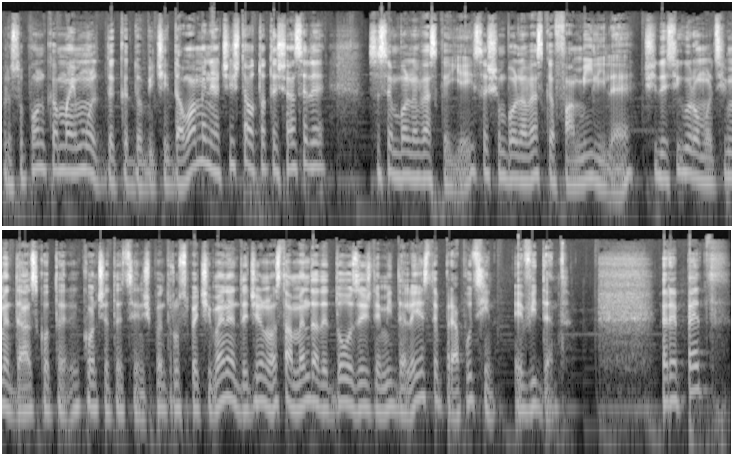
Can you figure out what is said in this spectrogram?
Presupun că mai mult decât de obicei, dar oamenii aceștia au toate șansele să se îmbolnăvească ei, să-și îmbolnăvească familiile și, desigur, o mulțime de alți concetățeni. Și pentru specimene de genul ăsta, amenda de 20.000 de lei este prea puțin, evident. Repet,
